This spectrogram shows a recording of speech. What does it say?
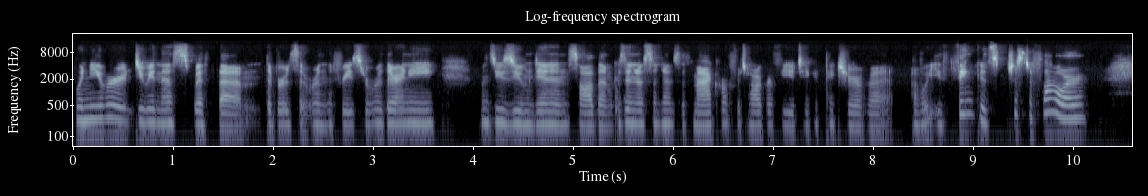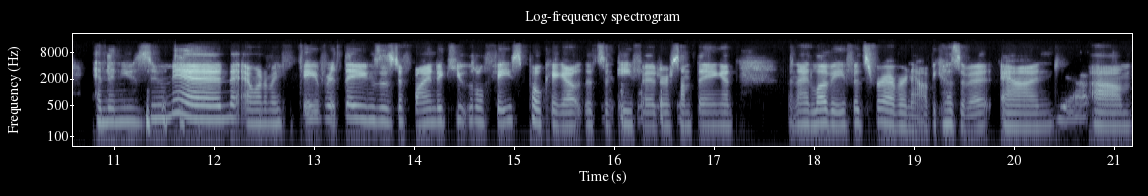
When you were doing this with um, the birds that were in the freezer, were there any once you zoomed in and saw them? Because I know sometimes with macro photography, you take a picture of a of what you think is just a flower, and then you zoom in. And one of my favorite things is to find a cute little face poking out that's an aphid or something. And and I love aphids forever now because of it. And yeah. um,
